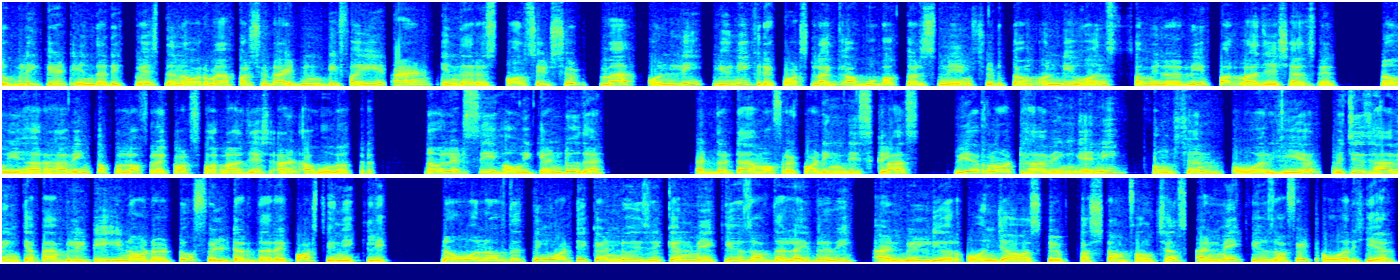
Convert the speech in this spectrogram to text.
duplicate in the request then our mapper should identify it and in the response it should map only unique records like Abu Bakr's name should come only once similarly for Rajesh as well. Now we are having couple of records for Rajesh and Abu Bakr. Now let's see how we can do that. At the time of recording this class we are not having any function over here which is having capability in order to filter the records uniquely. Now one of the thing what you can do is you can make use of the library and build your own JavaScript custom functions and make use of it over here.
